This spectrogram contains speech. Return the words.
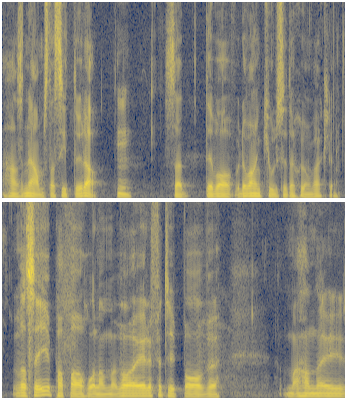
hans närmsta sitter ju där. Mm. Så det, var, det var en cool situation verkligen. Vad säger pappa Haaland? Vad är det för typ av... Han är ju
